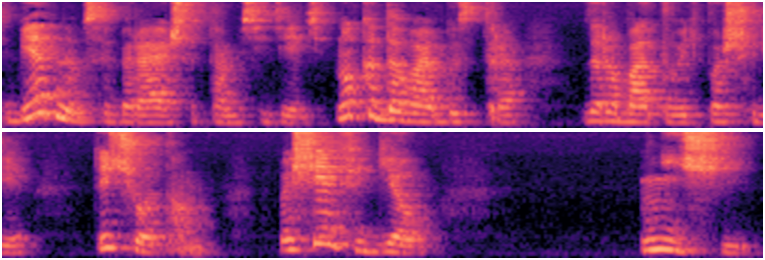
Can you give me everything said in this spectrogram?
бедным собираешься там сидеть? Ну-ка давай быстро зарабатывать пошли. Ты чё там? Вообще офигел? Нищий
